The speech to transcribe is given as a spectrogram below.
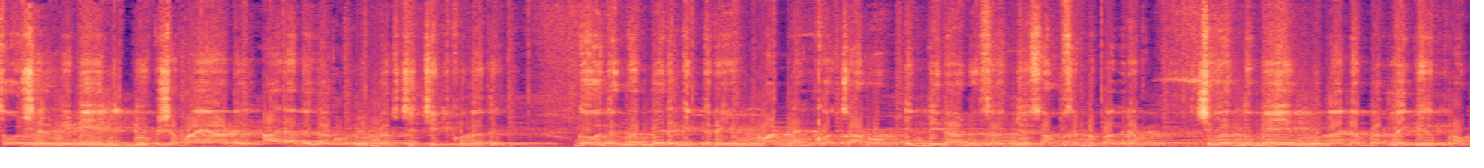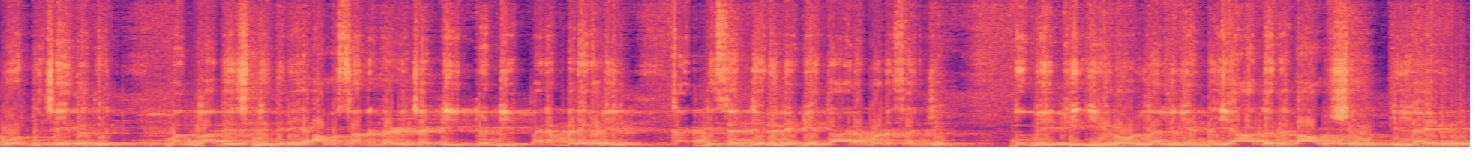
സോഷ്യൽ മീഡിയയിൽ രൂക്ഷമായാണ് ആരാധകർ വിമർശിച്ചിരിക്കുന്നത്. ഗൗതം ഗംഭീർ ഇത്രയും മണ്ടൻ കോച്ചാണോ? എന്തിനാണ് സഞ്ജു സാംസണിന് പകരം ശിവൻ ദുബെയെ മൂന്നാം നമ്പറിലേക്ക് പ്രൊമോട്ട് ചെയ്തത്? ബംഗ്ലാദേശിനെതിരെ അവസാനം കഴിച്ച ടി ട്വന്റി പരമ്പരകളിൽ കന്നി സെഞ്ചുറി നേടിയ താരമാണ് സഞ്ജു. ദുബൈക്ക് ഈ റോൾ നൽകേണ്ട യാതൊരു ആവശ്യവും ഇല്ലായിരുന്നു.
